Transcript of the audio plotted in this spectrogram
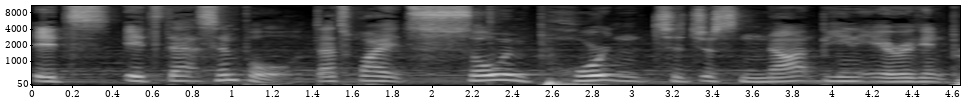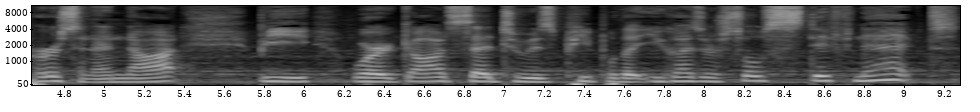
It's it's that simple. That's why it's so important to just not be an arrogant person and not be where God said to his people that you guys are so stiff-necked.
